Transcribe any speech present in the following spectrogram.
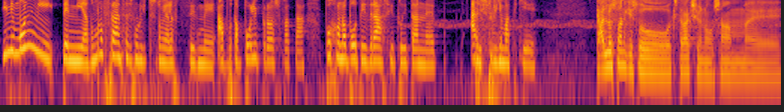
είναι η μόνη ταινία, το μόνο franchise που μου έρχεται στο μυαλό αυτή τη στιγμή από τα πολύ πρόσφατα που έχω να πω ότι η δράση του ήταν ε, αριστούργηματική. Καλώς ήταν και στο Extraction ο Sam ε,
